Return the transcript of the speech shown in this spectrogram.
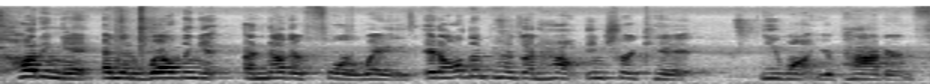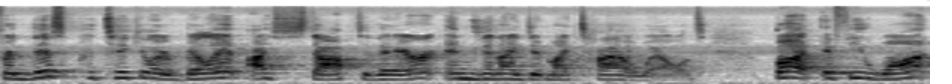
cutting it and then welding it another four ways. It all depends on how intricate you want your pattern. For this particular billet, I stopped there and then I did my tile weld. But if you want,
